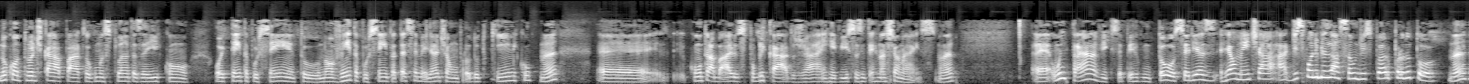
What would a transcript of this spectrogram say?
No controle de carrapatos, algumas plantas aí com 80%, 90%, até semelhante a um produto químico. Né? é, com trabalhos publicados já em revistas internacionais. Não é? O entrave que você perguntou seria realmente a, a disponibilização disso para o produtor. Né?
